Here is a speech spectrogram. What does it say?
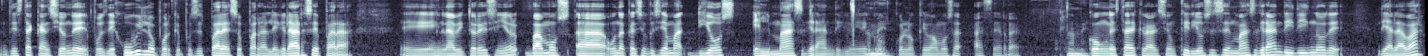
de esta canción de, pues de júbilo, porque pues es para eso, para alegrarse, para eh, en la victoria del Señor, vamos a una canción que se llama Dios el más grande, con, lo que vamos a, cerrar. Con esta declaración que Dios es el más grande y digno de, de alabar.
